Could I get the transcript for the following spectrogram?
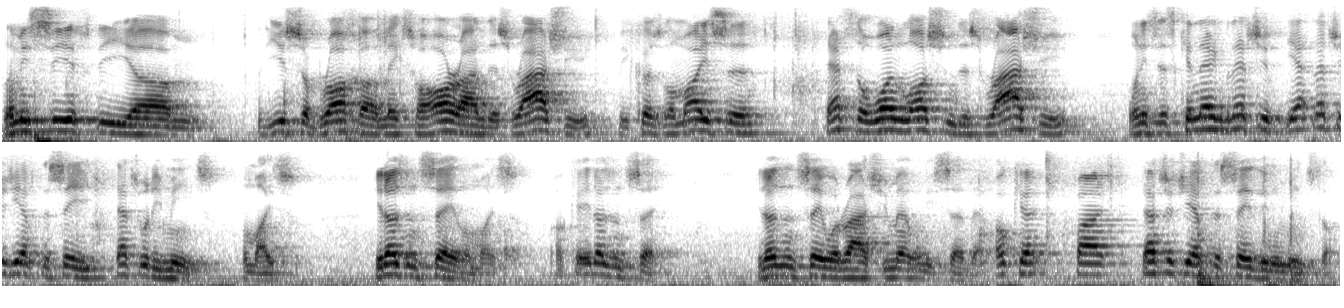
let me see if the, um, the Yisra Bracha makes ha'ara on this Rashi, because Lamaisa, that's the one Lashon, this Rashi, when he says connect, that's, you, yeah, that's what you have to say, that's what he means, Lamaisa. He doesn't say Lamaisa. Okay, he doesn't say. He doesn't say what Rashi meant when he said that. Okay, fine. That's what you have to say that he means, though.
